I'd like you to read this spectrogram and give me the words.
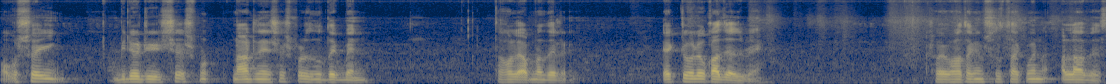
অবশ্যই ভিডিওটি শেষ না টেনে শেষ পর্যন্ত দেখবেন। তাহলে আপনাদের একটু হলেও কাজে আসবে। সবাই ভালো থাকবেন সুস্থ থাকবেন আল্লাহ হাফেজ।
